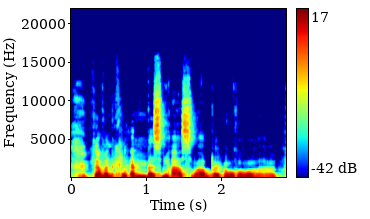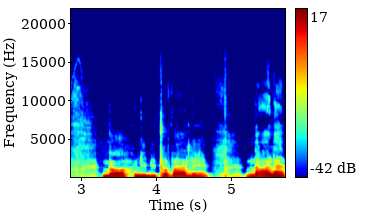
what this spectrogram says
Nawet chleb bez masła był no, limitowany. No ale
